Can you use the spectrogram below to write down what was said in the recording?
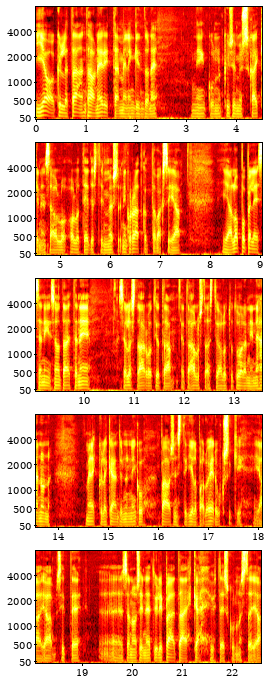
Joo, kyllä tämä, tämä on erittäin mielenkiintoinen niin kuin kysymys kaikkinensa ollut, ollut tietysti myös niin kuin ratkottavaksi ja, ja loppupeleissä niin sanotaan, että ne sellaiset arvot, joita, joita alusta asti on haluttu tuoda, niin nehän on meille kyllä kääntynyt niin kuin pääosin sitten kilpailueduksikin. Ja, ja sitten äh, sanoisin, että ylipäätään ehkä yhteiskunnassa ja,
